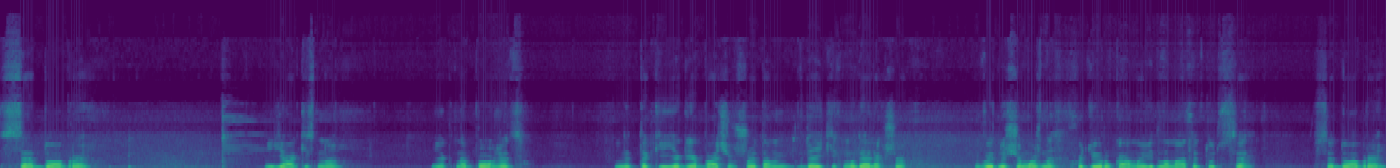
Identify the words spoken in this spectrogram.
все добре. Якісно, як на погляд. Не такий, як я бачив, що там в деяких моделях, що видно, що можна хоч руками відламати, тут все, все добре.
